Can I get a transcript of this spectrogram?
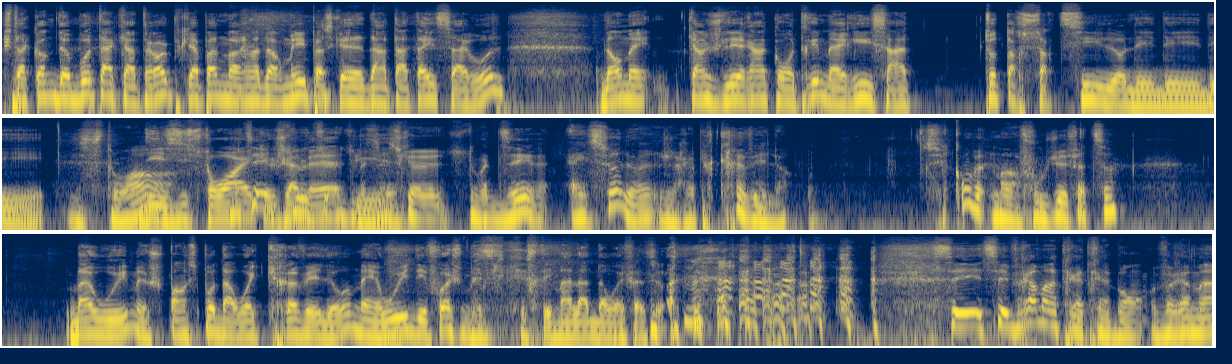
J'étais comme debout à 4 heures puis capable de me rendormir parce que dans ta tête, ça roule. Non, mais quand je l'ai rencontré, Marie, ça a tout ressorti, là, des, des, des, histoires. des histoires Mais tu que tu- j'avais. tu- puis- Est-ce que tu dois te dire, hey, ça, là, j'aurais pu crever là. C'est complètement fou que j'ai fait ça. Ben oui, mais je pense pas d'avoir crevé là. Mais oui, des fois, je me dis que c'était malade d'avoir fait ça. C'est c'est vraiment très, très bon. Vraiment,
